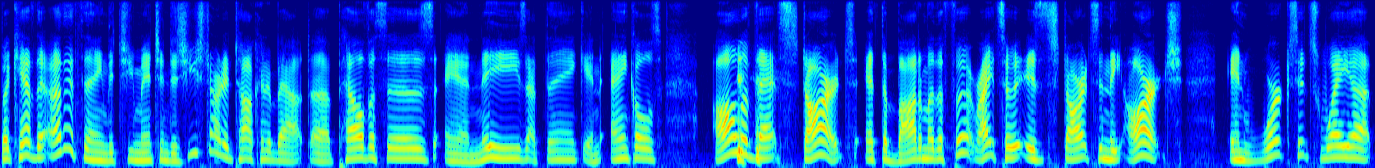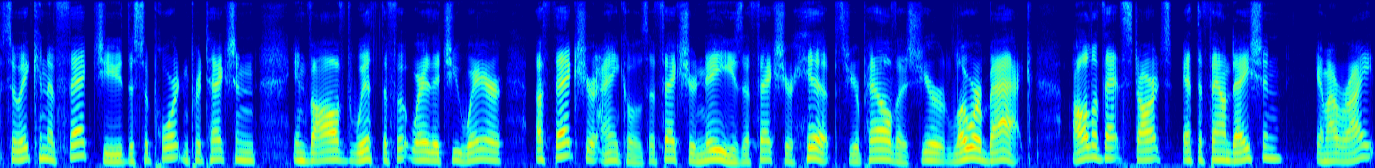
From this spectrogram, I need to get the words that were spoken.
But Kev, the other thing that you mentioned is you started talking about uh, pelvises and knees, I think, and ankles. All of that starts at the bottom of the foot, right? So it starts in the arch and works its way up so it can affect you. The support and protection involved with the footwear that you wear affects your ankles, affects your knees, affects your hips, your pelvis, your lower back. All of that starts at the foundation. Am I right?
